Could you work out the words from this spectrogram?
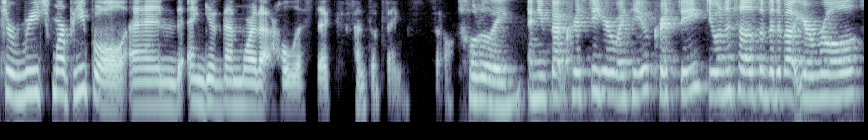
to reach more people and and give them more that holistic sense of things. So totally. And you've got Christy here with you. Christy, do you want to tell us a bit about your role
